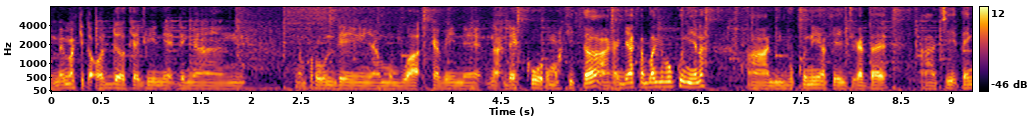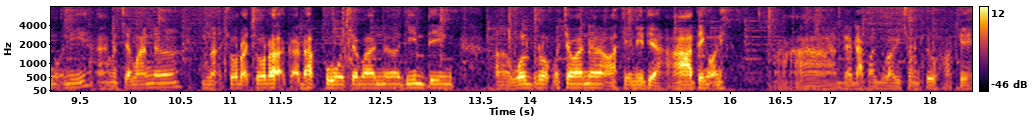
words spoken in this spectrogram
memang kita order kabinet dengan dengan perunding yang membuat kabinet nak dekor rumah kita, ha, dia akan bagi buku ni lah ha, di buku ni okey cik kata ha, cik tengok ni ha, macam mana nak corak-corak kat dapur macam mana dinding ha, wardrobe macam mana. Okey ni dia ha, tengok ni. Ha, dia dah bagi-bagi contoh okey.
